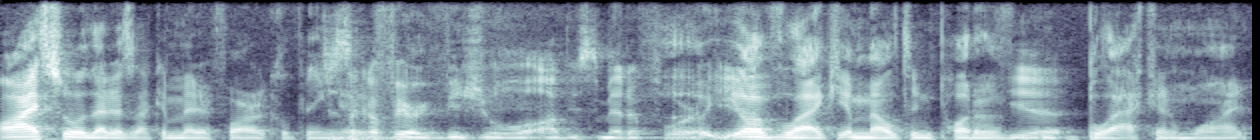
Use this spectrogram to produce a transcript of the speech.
I saw that as like a metaphorical thing just of, like a very visual, obvious metaphor. of like a melting pot of Yeah. black and white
